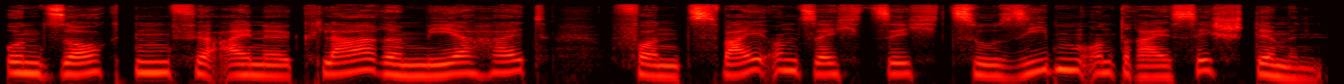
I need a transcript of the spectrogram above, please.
und sorgten für eine klare Mehrheit von 62 zu 37 Stimmen.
